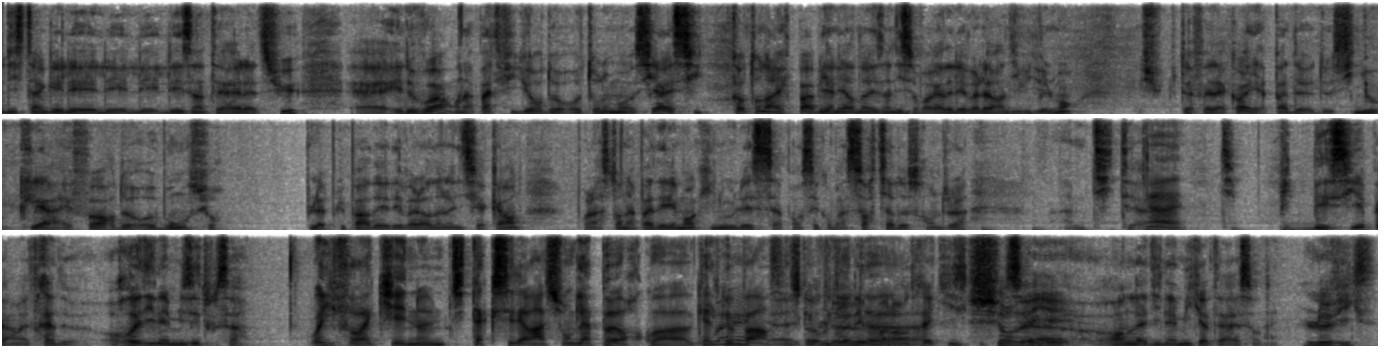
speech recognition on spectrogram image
distinguer les, intérêts là-dessus euh, et de voir, on n'a pas de figure de retournement haussière. Et si, quand on n'arrive pas à bien lire dans les indices, on va regarder les valeurs individuellement. je suis tout à fait d'accord, il n'y a pas de, signaux clairs et forts de rebond sur la plupart des, valeurs de l'indice CAC 40. Pour l'instant, on n'a pas d'éléments qui nous laissent à penser qu'on va sortir de ce range-là. Un petit, euh, ah petit pic baissier permettrait de redynamiser tout ça. Oui, il faudrait qu'il y ait une, petite accélération de la peur, quoi, quelque part. C'est ce que vous dites. des points d'entrée qui, qui rendent la dynamique intéressante. Le VIX,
